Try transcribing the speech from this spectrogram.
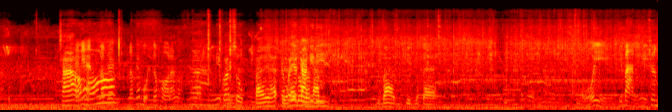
นะชาหไอ้อเนี่ยมเราแค่เราแค่บดก็พอแล้วหรอๆมีความสุขไปฮะกัเดี๋บยวบรให้รลูยากกาศมาทดีำอยู่บ้านกินกาแฟโอ้ยที่บ้านมีเครื่อง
